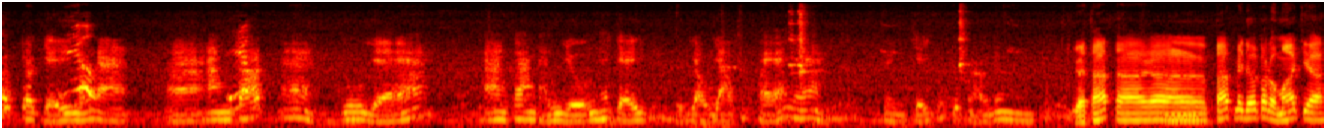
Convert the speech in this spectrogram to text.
chúc cho chị nghĩa là à, ăn Tết ha vui vẻ an khang thịnh vượng hả chị? Được giàu giàu sức khỏe nha. Thì chị có chút nào đó rồi Tết ờ, ờ, Tết mấy đứa có đồ mới chưa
